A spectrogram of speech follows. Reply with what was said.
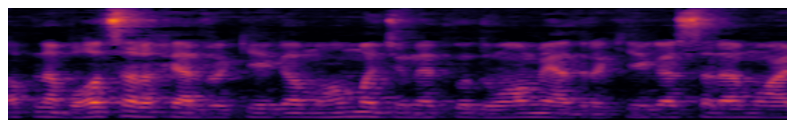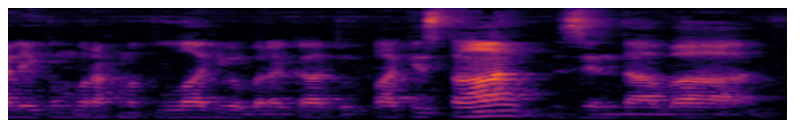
अपना बहुत सारा ख्याल रखिएगा। मोहम्मद जुनेद को दुआओं में याद रखिएगा। असल वरहमल वर्क पाकिस्तान जिंदाबाद।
